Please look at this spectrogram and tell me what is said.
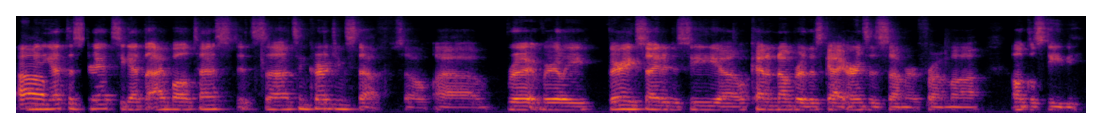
I mean, um, you got the stats, you got the eyeball test. It's uh, it's encouraging stuff. So uh, re- really, very excited to see uh, what kind of number this guy earns this summer from uh, Uncle Stevie.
